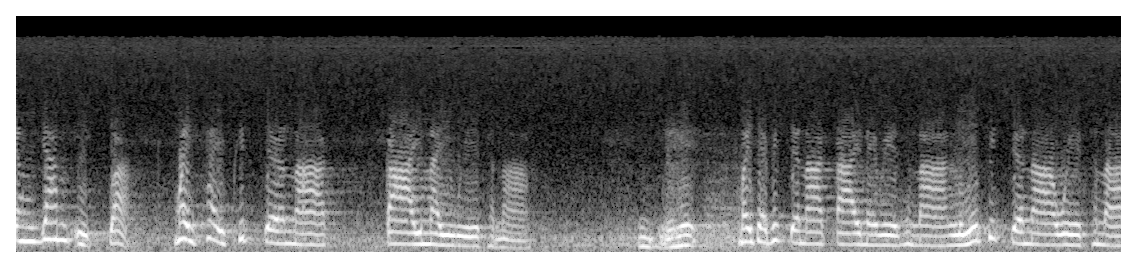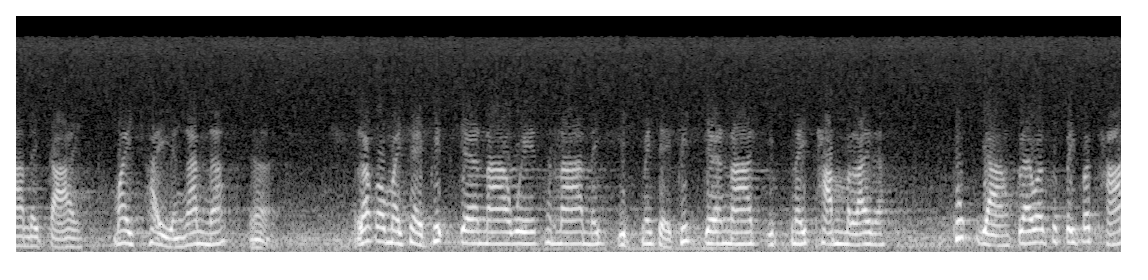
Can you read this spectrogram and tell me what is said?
ยังย้ำอีกว่า ไม่ใช่พิจารณากายในเวทนานี้ไม่ใช่พิจารณากายในเวทนา หรือพิจารณาเวทนาในกาย ไม่ใช่อย่างนั้นนะ แล้วก็ไม่ใช่พิจารณาเวทนาในจิต ไม่ใช่พิจารณาจิตในธรรมอะไรนะทุกอย่างแปลว่าสติปัฏฐาน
